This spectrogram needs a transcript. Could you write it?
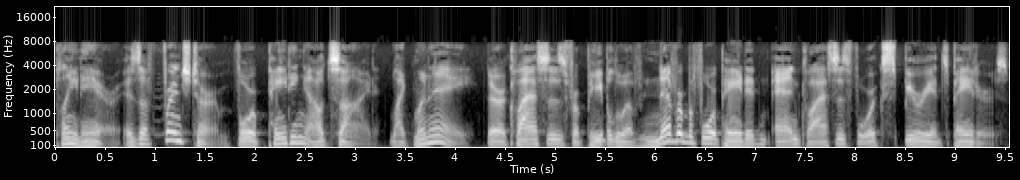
Plein air is a French term for painting outside, like Monet. There are classes for people who have never before painted and classes for experienced painters.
